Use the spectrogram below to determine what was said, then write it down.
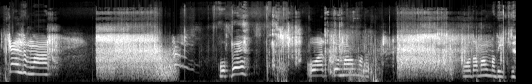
Geldim lan. Oh be. O adamı almadı. O adam almadı de.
